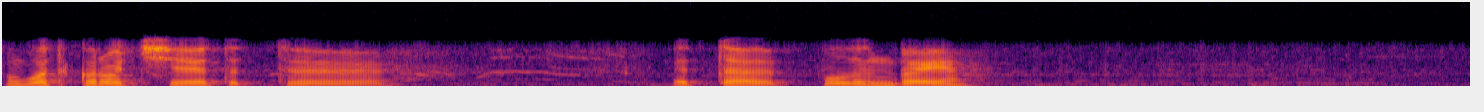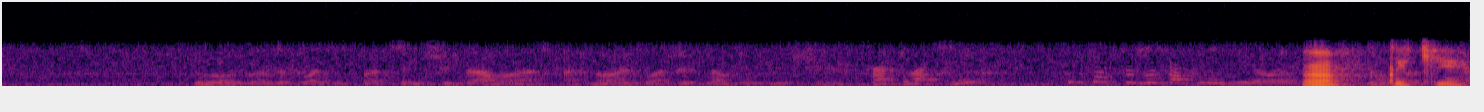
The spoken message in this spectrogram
Вот, короче, этот... э, это Pull&Bear. А, какие?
